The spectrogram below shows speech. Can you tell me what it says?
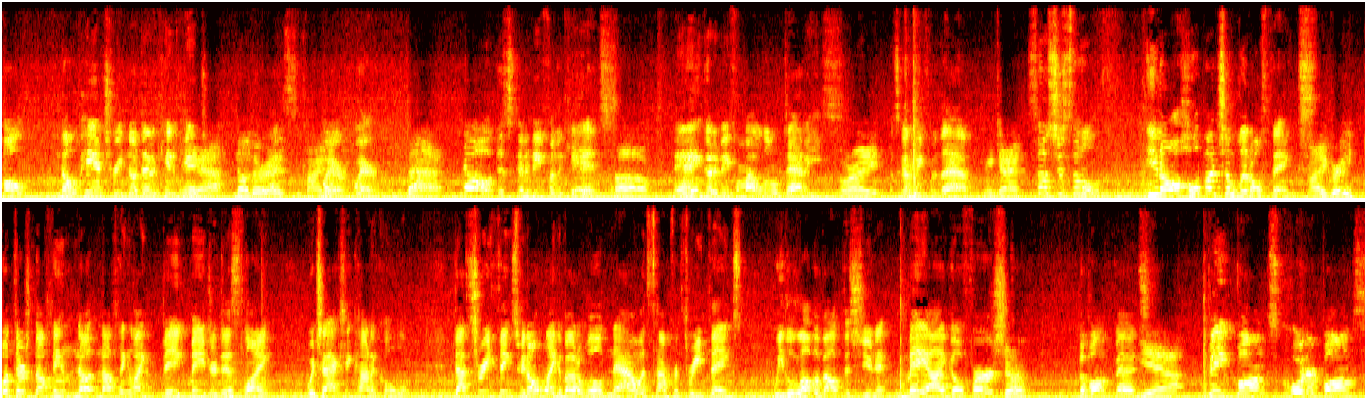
Oh, no pantry. No dedicated pantry. Yeah. No, there is. Kind Where? of. Where? That. No, this is gonna be for the kids. Oh, it ain't gonna be for my little Debbie's. all right. It's gonna be for them. Okay. So it's just a little, you know, a whole bunch of little things. I agree. But there's nothing, no, nothing like big major dislike, which actually kind of cool. That's three things we don't like about it. Well, now it's time for three things we love about this unit. May I go first? Sure. The bunk beds. Yeah. Big bunks, corner bunks,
